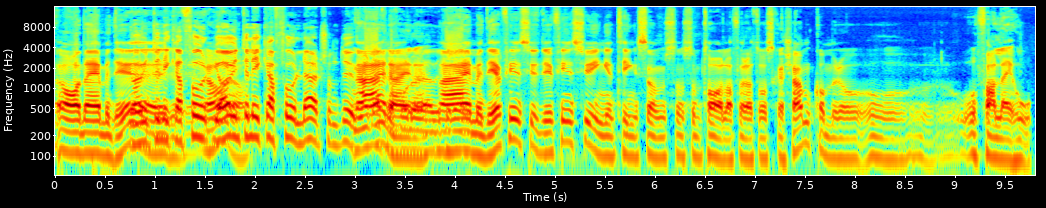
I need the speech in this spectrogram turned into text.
Ja, nej men det... Jag är inte lika, full, ja, jag är inte lika fullärd som du. Nej, nej, nej. nej men det finns ju, det finns ju ingenting som, som, som talar för att Oskarshamn kommer att, att, falla ihop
